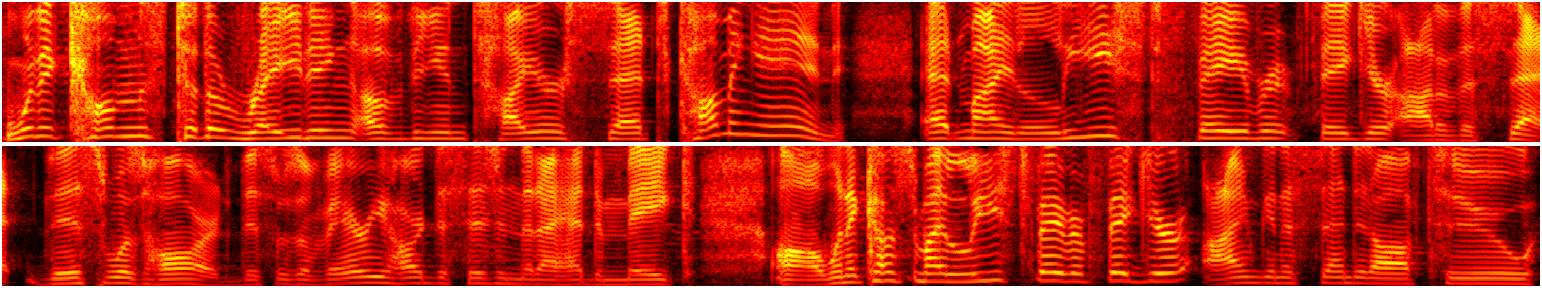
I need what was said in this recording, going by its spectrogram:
When it comes to the rating of the entire set, coming in at my least favorite figure out of the set. This was hard. This was a very hard decision that I had to make. Uh, when it comes to my least favorite figure, I'm going to send it off to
